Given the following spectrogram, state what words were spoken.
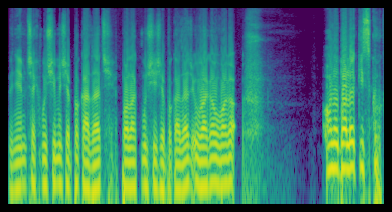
W Niemczech musimy się pokazać. Polak musi się pokazać. Uwaga, uwaga. Ale daleki skok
